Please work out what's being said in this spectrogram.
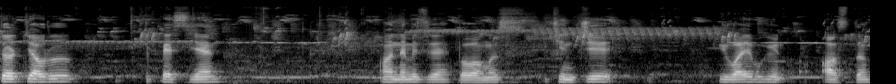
Dört yavru besleyen annemiz ve babamız. İkinci yuvayı bugün astım.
